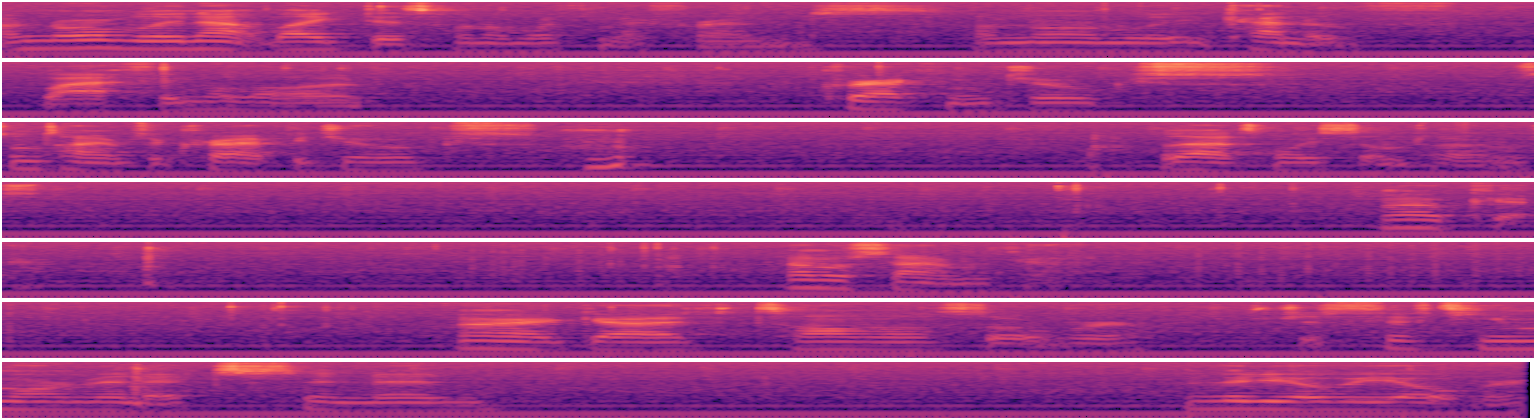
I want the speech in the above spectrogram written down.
I'm normally not like this when I'm with my friends. I'm normally kind of laughing a lot, cracking jokes. Sometimes the crappy jokes. but that's only sometimes. Okay. How much time we got? Alright guys, it's almost over. Just 15 more minutes and then the video will be over.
